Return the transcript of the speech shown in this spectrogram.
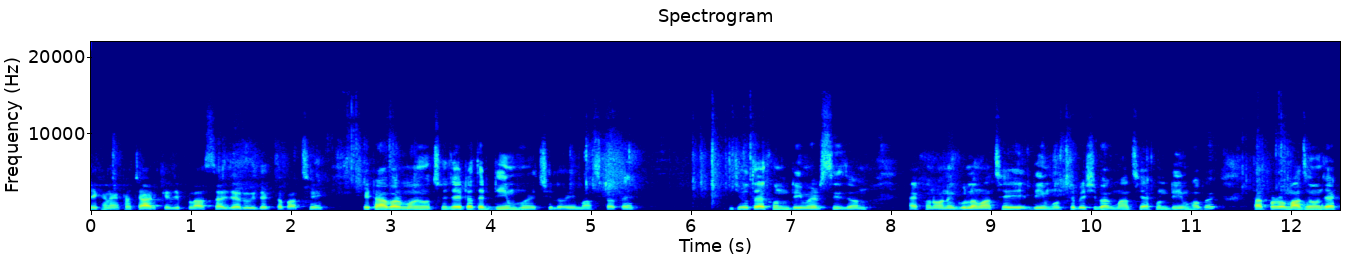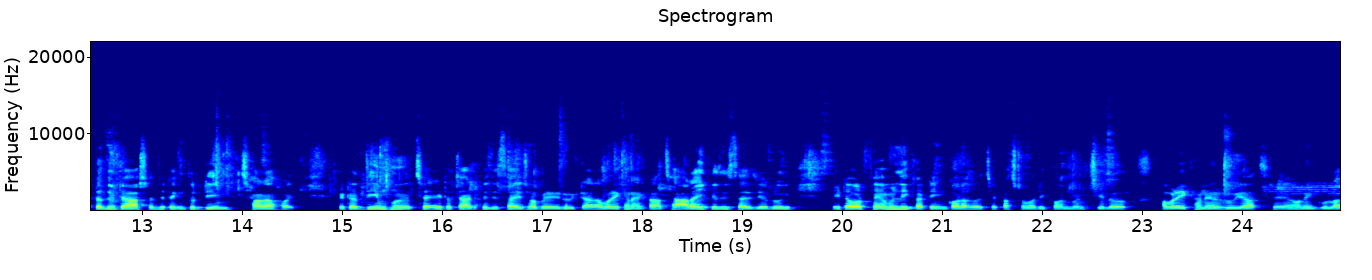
এখানে একটা চার কেজি প্লাস সাইজের রুই দেখতে পাচ্ছি। এটা আবার মনে হচ্ছে যে এটাতে ডিম হয়েছিল এই মাছটাতে। যেহেতু এখন ডিমের সিজন এখন অনেকগুলো মাছেই ডিম হচ্ছে, বেশিরভাগ মাছে এখন ডিম হবে। তারপরেও মাঝে মাঝে একটা, দুইটা আসে যেটা কিন্তু ডিম ছাড়া হয়। এটা ডিম হয়েছে, এটা চার কেজি সাইজ হবে এই রুইটার। আবার এখানে একটা আছে আড়াই কেজি সাইজের রুই। এটা আবার ফ্যামিলি কাটিং করা হয়েছে কাস্টমার রিকোয়ারমেন্ট ছিল। আবার এখানে রুই আছে অনেকগুলা।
